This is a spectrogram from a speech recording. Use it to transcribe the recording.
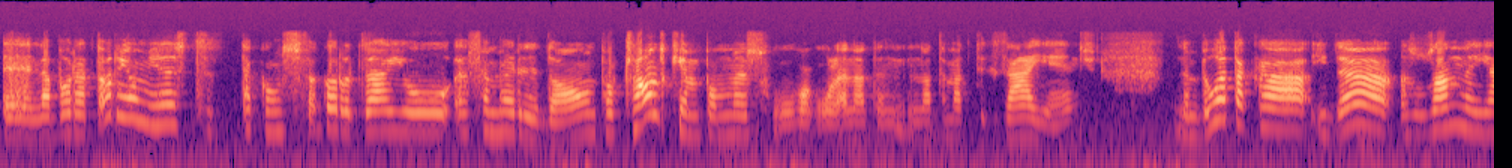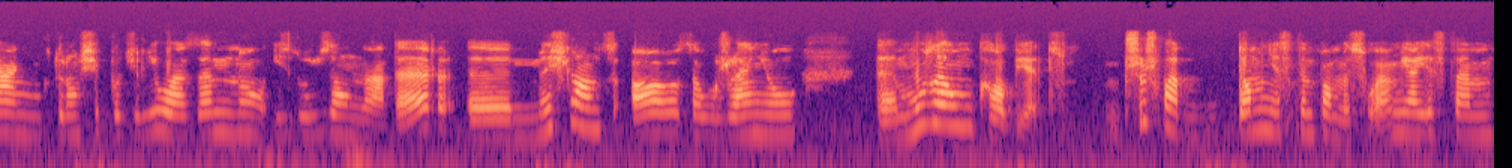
E, Laboratorium jest taką swego rodzaju efemerydą, początkiem pomysłu w ogóle na, ten, na temat tych zajęć. Była taka idea Zuzanny Janin, którą się podzieliła ze mną i z Luizą Nader, e, myśląc o założeniu e, Muzeum Kobiet. Przyszła do mnie z tym pomysłem. Ja jestem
